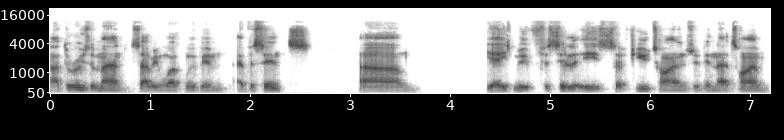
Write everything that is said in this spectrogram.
Daru's a man. So I've been working with him ever since. Um, yeah, he's moved facilities a few times within that time.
